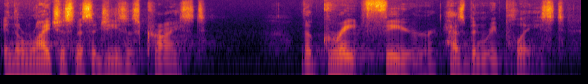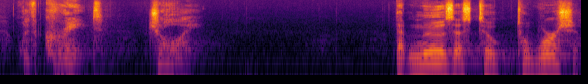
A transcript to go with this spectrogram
in the righteousness of Jesus Christ. The great fear has been replaced with great joy that moves us to, to worship.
